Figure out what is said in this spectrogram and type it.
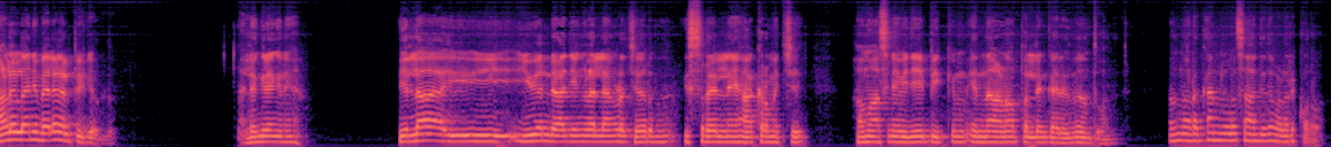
ആളുകൾ അതിന് വില കൽപ്പിക്കുകയുള്ളൂ. അല്ലെങ്കിൽ എങ്ങനെയാ? എല്ലാ ഈ യു എൻ രാജ്യങ്ങളെല്ലാം കൂടെ ചേർന്ന് ഇസ്രയേലിനെ ആക്രമിച്ച് ഹമാസിനെ വിജയിപ്പിക്കും എന്നാണോ പലരും കരുതുന്നതെന്ന് തോന്നുന്നത് അത് നടക്കാനുള്ള സാധ്യത വളരെ കുറവാണ്.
